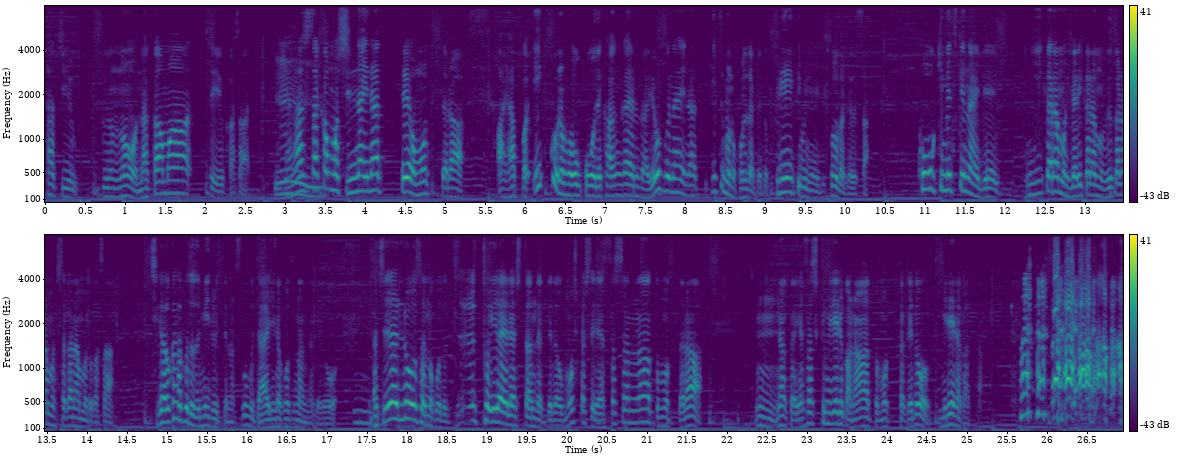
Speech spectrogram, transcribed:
たちの仲間っていうかさ優しさかもしんないなって思ったら、あやっぱ一個の方向で考えるのは良くないなっていつものことだけどクリエイティブにおいてそうだけどさこう決めつけないで右からも左からも上からも下からもとかさ違う角度で見るっていうのはすごく大事なことなんだけどうんナチュラルローソンのことずっとイライラしたんだけどもしかしたら優しさだなと思ったらうん、なんか優しく見れるかなと思ったけど、見れなかった。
